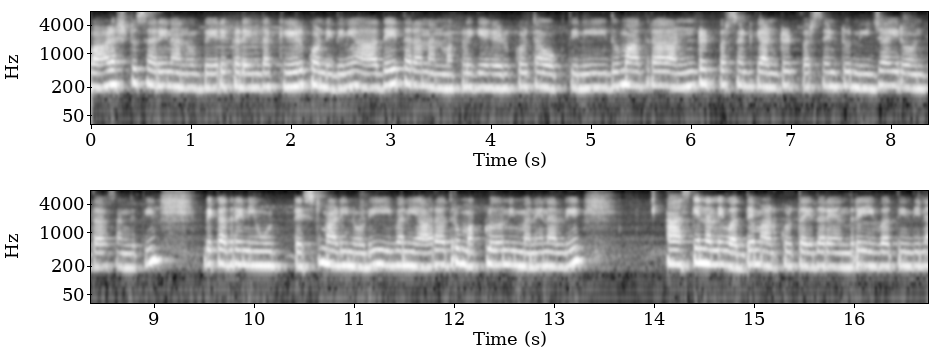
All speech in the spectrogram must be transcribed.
ಭಾಳಷ್ಟು ಸಾರಿ ನಾನು ಬೇರೆ ಕಡೆಯಿಂದ ಕೇಳ್ಕೊಂಡಿದ್ದೀನಿ. ಅದೇ ಥರ ನನ್ನ ಮಕ್ಕಳಿಗೆ ಹೇಳ್ಕೊಳ್ತಾ ಹೋಗ್ತೀನಿ. ಇದು ಮಾತ್ರ ಹಂಡ್ರೆಡ್ ಪರ್ಸೆಂಟ್ಗೆ ಹಂಡ್ರೆಡ್ ಪರ್ಸೆಂಟು ನಿಜ ಇರೋವಂಥ ಸಂಗತಿ. ಬೇಕಾದರೆ ನೀವು ಟೆಸ್ಟ್ ಮಾಡಿ ನೋಡಿ. ಈವನ್ ಯಾರಾದರೂ ಮಕ್ಕಳು ನಿಮ್ಮ ಮನೆಯಲ್ಲಿ ಹಾಸಿಗೆನಲ್ಲಿ ಒದ್ದೆ ಮಾಡ್ಕೊಳ್ತಾ ಇದ್ದಾರೆ ಅಂದರೆ ಇವತ್ತಿನ ದಿನ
